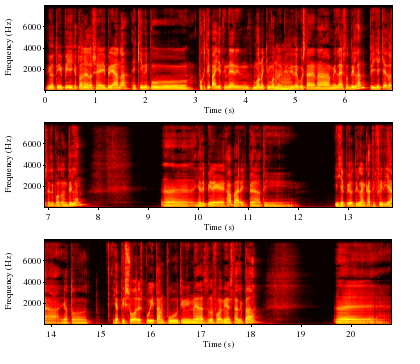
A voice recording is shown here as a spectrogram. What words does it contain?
διότι πήγε και τον έδωσε η Μπριάννα εκείνη που, που χτύπαγε την Έριν μόνο και μόνο mm. επειδή δεν γούσταρε να μιλάει στον Ντίλαν πήγε και έδωσε λοιπόν τον Ντίλαν ε, γιατί πήρε χαμπάρι εκεί πέρα ότι είχε πει ο Ντίλαν κάτι φίδια για, το, για τις ώρες που ήταν που την ημέρα της δολοφονίας και τα λοιπά ε,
